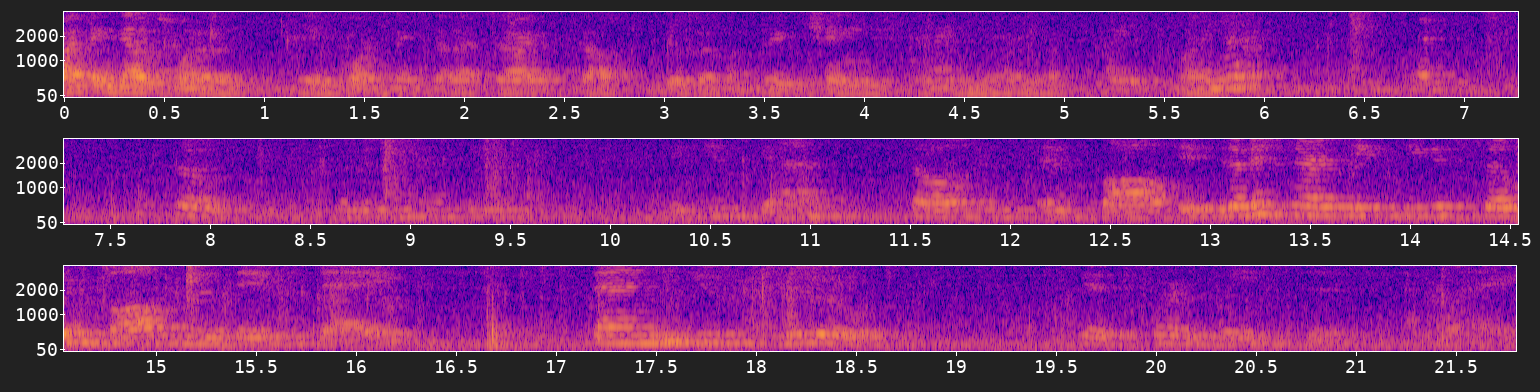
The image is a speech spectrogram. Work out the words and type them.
I think that was one of the the important things that I, that I felt was a big change in my mindset. That's, so, the visionary piece, if you get so in- involved, if the visionary piece, if you get so involved in the day-to-day, then you do get sort of wasted a way.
